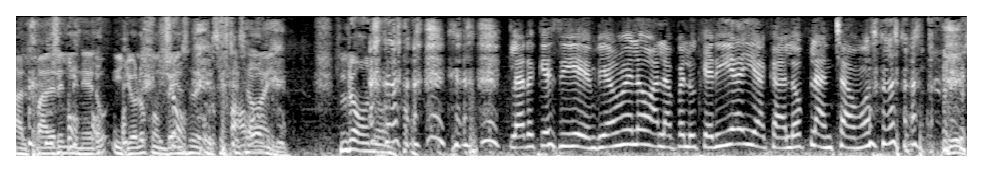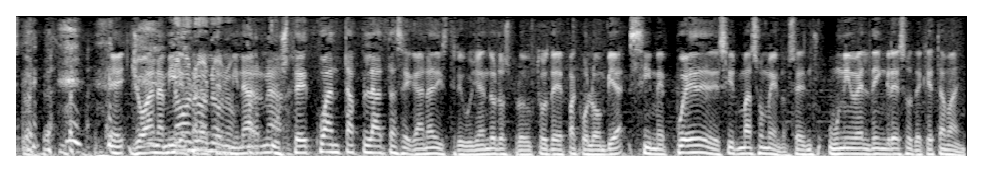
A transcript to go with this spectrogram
al padre Linero y yo lo convenzo de que se eche esa vaina. No, no, no. Claro que sí, envíamelo a la peluquería y acá lo planchamos. Listo. Eh, Joana, mire, No, no, para no, no, terminar, para. ¿usted cuánta plata se gana distribuyendo los productos de EPA Colombia? Si me puede decir más o menos, en un nivel de ingresos de qué tamaño.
